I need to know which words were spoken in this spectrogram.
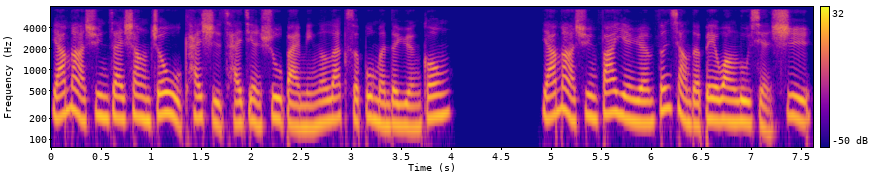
亚马逊在上周五开始裁减数百名 Alexa 部门的员工。亚马逊发言人分享的备忘录显示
